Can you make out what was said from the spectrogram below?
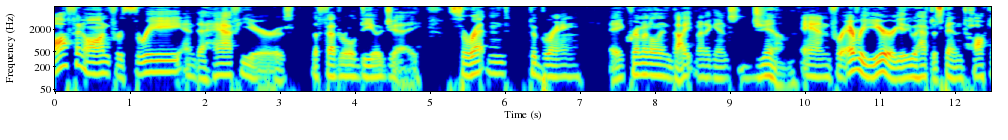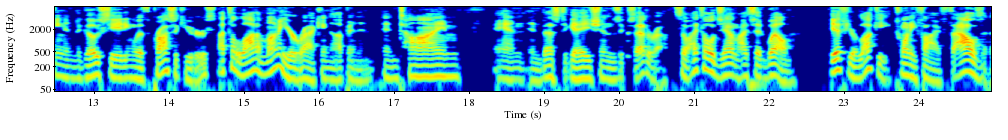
Off and on for three and a half years, the federal DOJ threatened to bring a criminal indictment against Jim. And for every year you have to spend talking and negotiating with prosecutors, that's a lot of money you're racking up in, in time and investigations, etc. So I told Jim, I said, well, if you're lucky, 25,000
